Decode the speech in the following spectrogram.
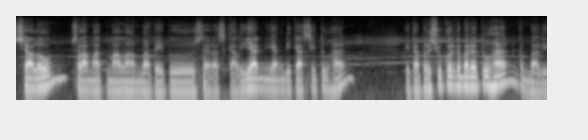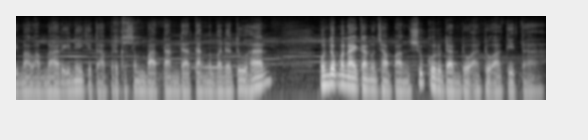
Shalom, selamat malam Bapak Ibu saudara sekalian yang dikasih Tuhan. Kita bersyukur kepada Tuhan, kembali malam hari ini kita berkesempatan datang kepada Tuhan untuk menaikkan ucapan syukur dan doa-doa kita.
